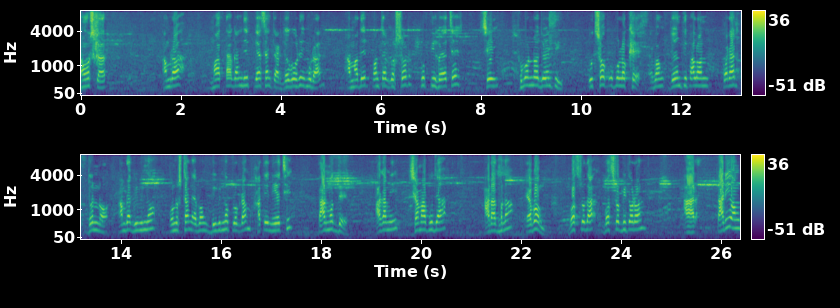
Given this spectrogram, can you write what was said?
নমস্কার। আমরা মহাত্মা গান্ধী প্লে সেন্টার, জগহরি মুড়ার আমাদের পঞ্চাশ বছর পূর্তি হয়েছে সেই সুবর্ণ জয়ন্তী উৎসব উপলক্ষে এবং জয়ন্তী পালন করার জন্য আমরা বিভিন্ন অনুষ্ঠান এবং বিভিন্ন প্রোগ্রাম হাতে নিয়েছি। তার মধ্যে আগামী শ্যামা পূজা, আরাধনা এবং বস্ত্রদা, বস্ত্র বিতরণ আর তারই অঙ্গ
